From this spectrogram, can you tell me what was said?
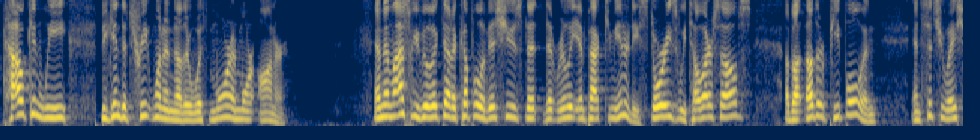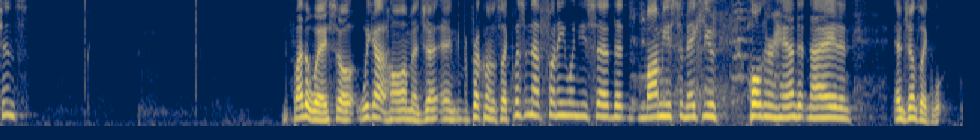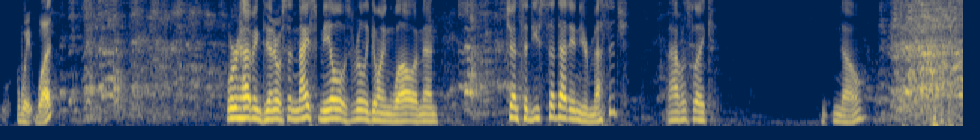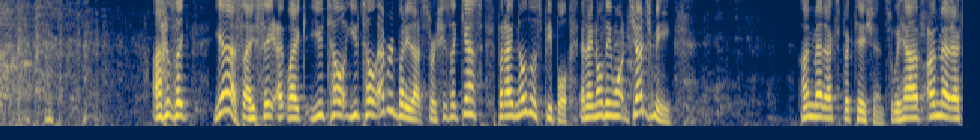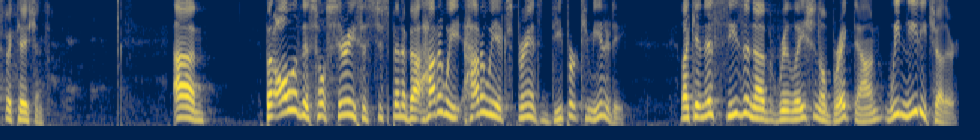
how can we begin to treat one another with more and more honor? And then last week, we looked at a couple of issues that, that really impact community stories we tell ourselves about other people and, and situations. By the way, so we got home and, Jen, and Brooklyn was like, Wasn't that funny when you said that mom used to make you hold her hand at night? And and Jen's like, wait, what? We're having dinner. It was a nice meal. It was really going well. And then Jen said, You said that in your message? And I was like, No. I was like, Yes, I say like you tell you tell everybody that story. She's like, "Yes, but I know those people and I know they won't judge me." unmet expectations. We have unmet expectations. Um, but all of this whole series has just been about how do we how do we experience deeper community? Like in this season of relational breakdown, we need each other.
